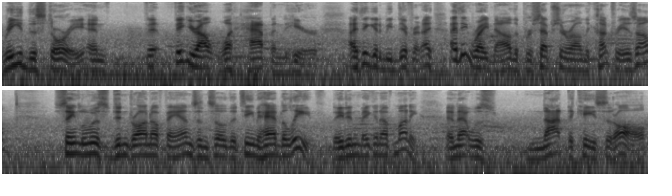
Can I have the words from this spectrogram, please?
read the story and fi- figure out what happened here, I think it'd be different. I, I think right now the perception around the country is, um, St. Louis didn't draw enough fans, and so the team had to leave. They didn't make enough money, and that was not the case at all.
